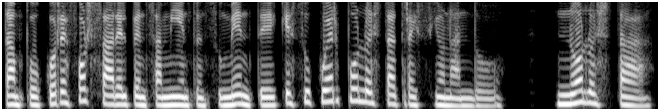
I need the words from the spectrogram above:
Tampoco reforzar el pensamiento en su mente que su cuerpo lo está traicionando. No lo está.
